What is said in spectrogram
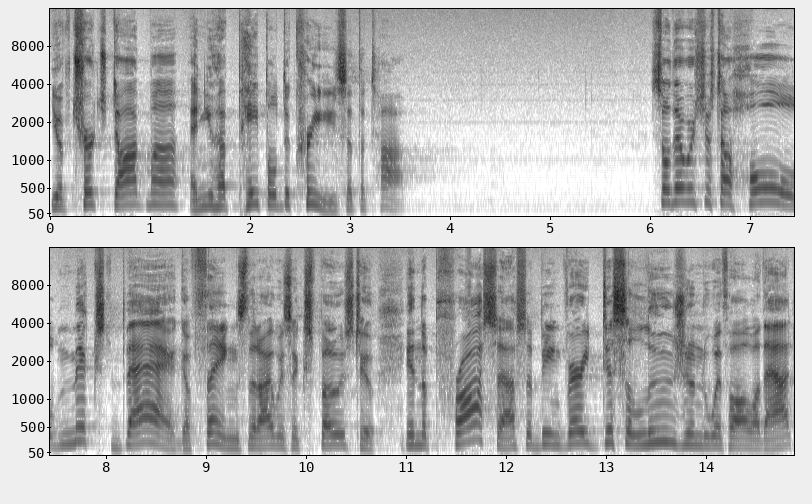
You have church dogma and you have papal decrees at the top. So there was just a whole mixed bag of things that I was exposed to. In the process of being very disillusioned with all of that,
